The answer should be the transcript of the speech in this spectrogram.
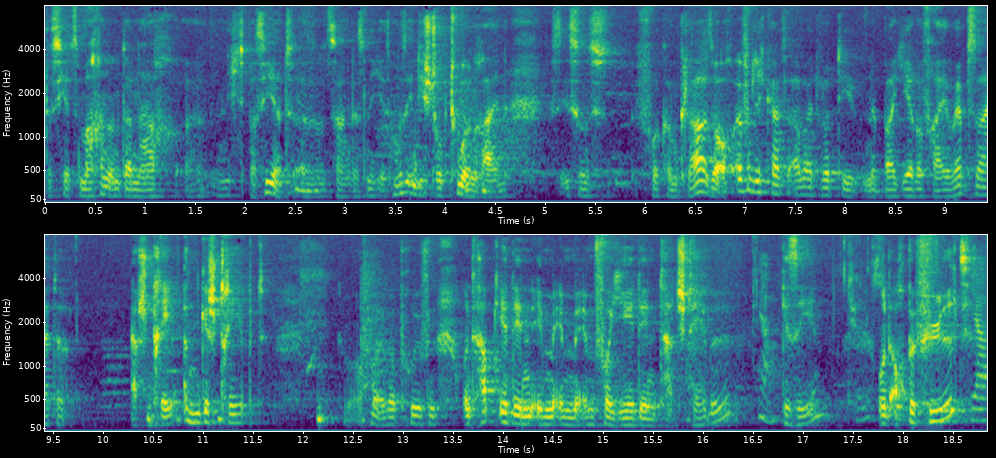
das jetzt machen und danach äh, nichts passiert. Also sozusagen das nicht. Es muss in die Strukturen rein. Das ist uns vollkommen klar. Also auch Öffentlichkeitsarbeit wird die, eine barrierefreie Webseite angestrebt auch mal überprüfen. Und habt ihr den im, im, im Foyer den Touchtable ja. gesehen? Natürlich. Und auch befühlt? Ja,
